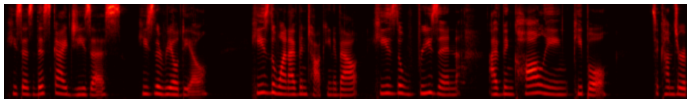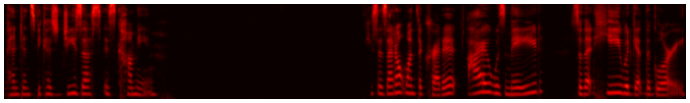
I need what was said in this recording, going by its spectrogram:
He says, This guy, Jesus, he's the real deal. He's the one I've been talking about. He's the reason I've been calling people to come to repentance because Jesus is coming. He says, I don't want the credit. I was made so that he would get the glory.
